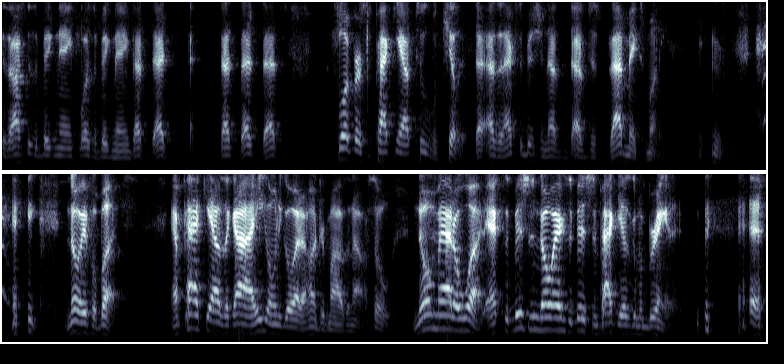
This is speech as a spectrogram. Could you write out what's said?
Because Oscar's a big name, Floyd's a big name. That that that that that's Floyd versus Pacquiao 2 would kill it. That as an exhibition that that just that makes money. no if or buts. And Pacquiao's a guy, he only go at 100 miles an hour. So no matter what, exhibition, no exhibition, Pacquiao's going to bring it.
